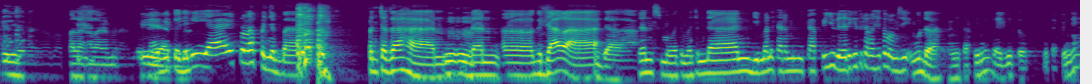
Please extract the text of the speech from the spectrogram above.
Iya, nggak apa-apa lah kalau rame-rame. Iya, Kayak gitu. iya. Jadi ya itulah penyebab pencegahan Mm-mm. dan eh, gejala Tidak. dan semua macam-macam dan gimana cara menyikapi juga tadi kita udah ngasih tau belum sih? Udah, nyikapinnya kayak gitu. Nyikapinnya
